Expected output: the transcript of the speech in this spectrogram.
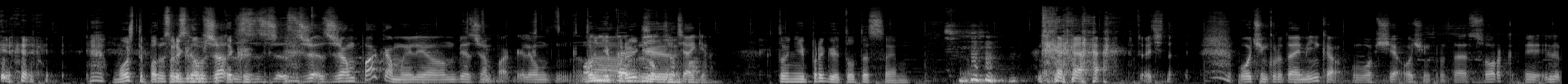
Может, и подпрыгнувший. Ну, с джампаком или он без джампака? Или он, он не прыгает. Кто не прыгает, тот СМ. Точно. Очень крутая минька, вообще очень крутая сорк. Или,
